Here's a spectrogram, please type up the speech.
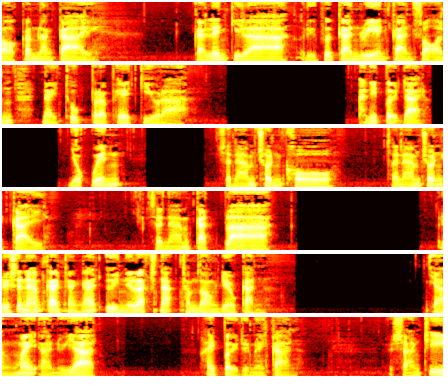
ออกกำลังกาย การเล่นกีฬาหรือเพื่อการเรียนการสอนในทุกประเภทกีฬา อันนี้เปิดได้ ยกเว้น สนามชนโค สนามชนไก่ สนามกัดปลา หรือสนามการแข่งขันอื่นในลักษณะทำนองเดียวกัน ยังไม่อนุญาต ให้เปิดดำเนินการ สถานที่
